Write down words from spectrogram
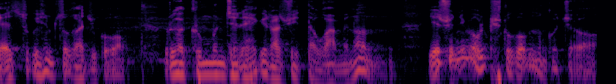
해쓰고 힘써가지고 우리가 그 문제를 해결할 수 있다고 하면은 예수님이 올 필요가 없는 거죠.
